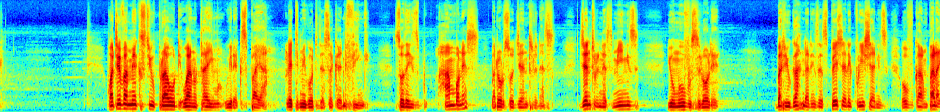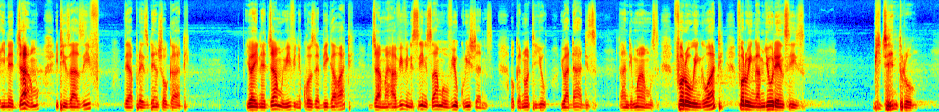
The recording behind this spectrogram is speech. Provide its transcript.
Whatever makes you proud one time will expire. Let me go to the second thing. So there is humbleness, but also gentleness. Gentleness means you move slowly. But Ugandans, especially Christians of Kampala, in a jam, it is as if they are presidential guard. You are in a jam, you even cause a bigger what? Jam. I have even seen some of you Christians, okay, not you, your daddies and moms, following what? Following ambulances. Be gentle.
